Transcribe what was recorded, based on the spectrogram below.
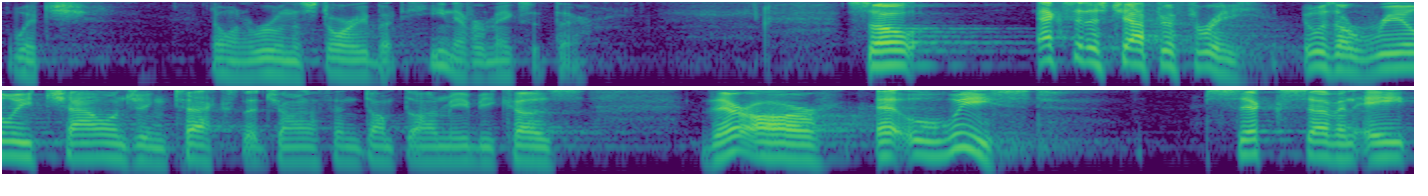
which I don't want to ruin the story, but he never makes it there. So, Exodus chapter 3 it was a really challenging text that Jonathan dumped on me because there are at least six, seven, eight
